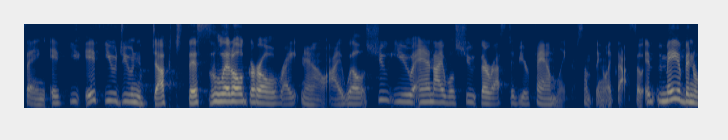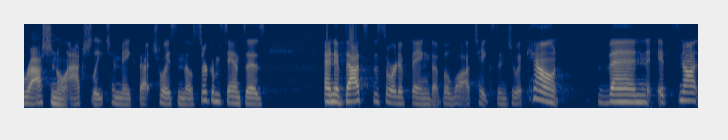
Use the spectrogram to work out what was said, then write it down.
saying if you if you do abduct this little girl right now i will shoot you and i will shoot the rest of your family or something like that. So it may have been rational actually to make that choice in those circumstances. And if that's the sort of thing that the law takes into account then it's not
